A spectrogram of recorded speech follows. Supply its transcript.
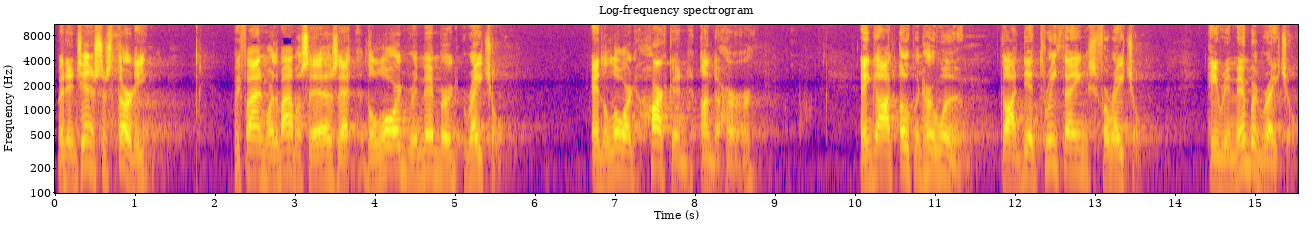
But in Genesis 30, we find where the Bible says that the Lord remembered Rachel, and the Lord hearkened unto her, and God opened her womb. God did three things for Rachel. He remembered Rachel.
